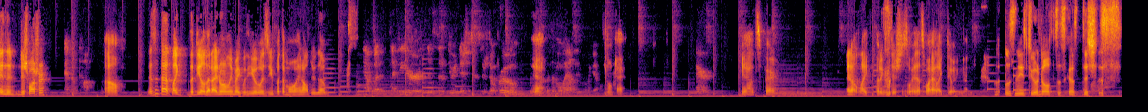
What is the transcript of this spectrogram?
In the dishwasher? And on top. Oh, isn't that like the deal that I normally make with you? Is you put them away and I'll do them? Yeah, but I figure instead of doing dishes because there's no room, Yeah. put them away. I'll do them again. Okay. Fair. Yeah, it's fair. I don't like putting the dishes away. That's why I like doing them. L- Listen to these two adults discuss dishes.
